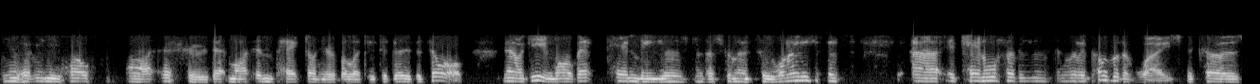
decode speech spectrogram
do you have any health uh, issue that might impact on your ability to do the job? Now, again, while that can be used in discriminatory ways, it's uh, it can also be used in really positive ways because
